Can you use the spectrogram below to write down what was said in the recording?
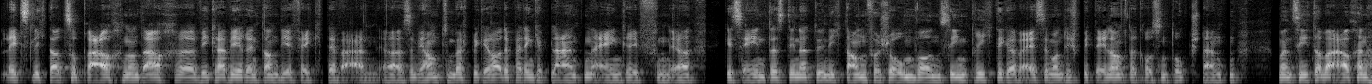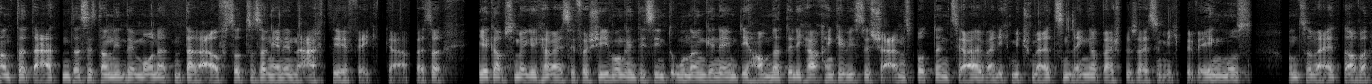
letztlich dazu brauchen und auch äh, wie gravierend dann die Effekte waren. Ja, also wir haben zum Beispiel gerade bei den geplanten Eingriffen ja, gesehen, dass die natürlich dann verschoben worden sind, richtigerweise, wenn die Spitäler unter großem Druck standen. Man sieht aber auch anhand der Daten, dass es dann in den Monaten darauf sozusagen einen Nachzieheffekt gab. Also hier gab es möglicherweise Verschiebungen, die sind unangenehm, die haben natürlich auch ein gewisses Schadenspotenzial, weil ich mit Schmerzen länger beispielsweise mich bewegen muss und so weiter. Aber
